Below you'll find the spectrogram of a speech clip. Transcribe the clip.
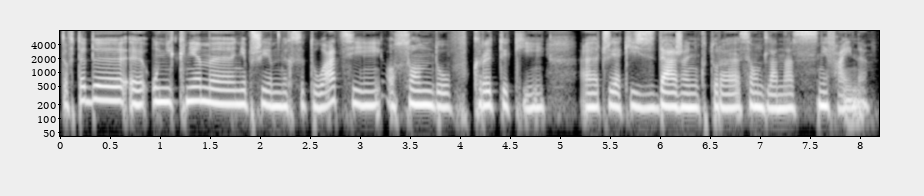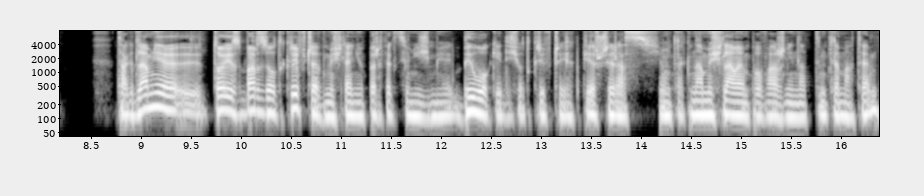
to wtedy e, unikniemy nieprzyjemnych sytuacji, osądów, krytyki e, czy jakichś zdarzeń, które są dla nas niefajne. Tak, dla mnie to jest bardzo odkrywcze w myśleniu o perfekcjonizmie. Było kiedyś odkrywcze, jak pierwszy raz się tak namyślałem poważnie nad tym tematem,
